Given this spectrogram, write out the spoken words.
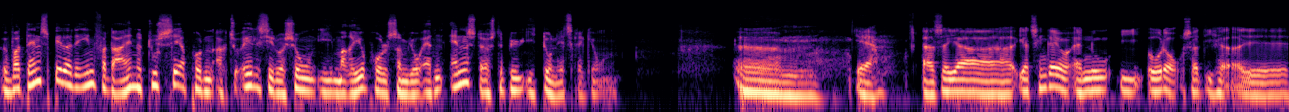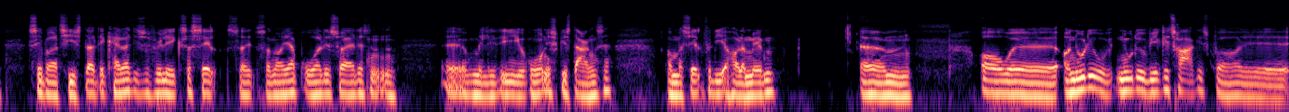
Hvordan spiller det ind for dig, når du ser på den aktuelle situation i Mariupol, som jo er den anden største by i Donetsk-regionen? Øhm, ja, altså jeg, jeg tænker jo, at nu i otte år, så er de her øh, separatister, det kalder de selvfølgelig ikke sig selv, så, så når jeg bruger det, så er det sådan øh, med lidt ironisk distance om mig selv, fordi jeg holder med dem. Øhm, og, øh, og nu, er det jo, nu er det jo virkelig tragisk for, øh,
